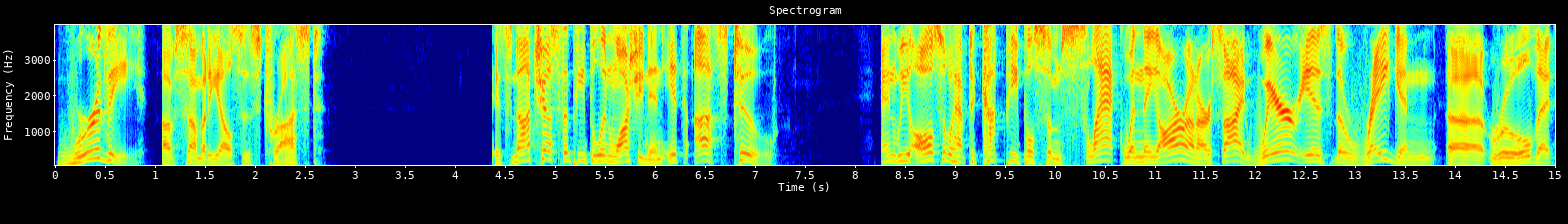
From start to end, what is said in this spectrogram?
worthy of somebody else's trust. It's not just the people in Washington, it's us too. And we also have to cut people some slack when they are on our side. Where is the Reagan uh, rule that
